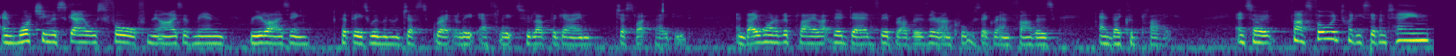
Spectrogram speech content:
And watching the scales fall from the eyes of men, realising that these women were just great elite athletes who loved the game just like they did. And they wanted to play like their dads, their brothers, their uncles, their grandfathers, and they could play. And so, fast forward 2017,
